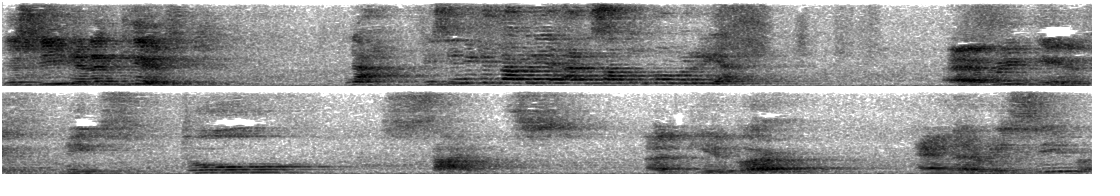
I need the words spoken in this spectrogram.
You see, in a gift, Nah, di sini kita melihat ada satu pemberian. every gift needs two sides. A giver and a receiver.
